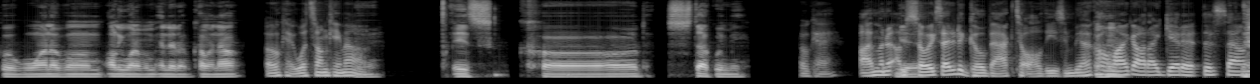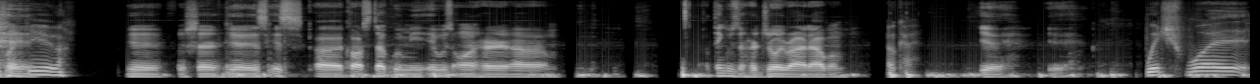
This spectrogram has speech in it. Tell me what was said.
but one of them only one of them ended up coming out. Okay. What song came out? Yeah. It's called Stuck With Me. Okay. I'm gonna. I'm Yeah. so excited to go back to all these and be like, oh Mhm. my god, I get it. This sounds like you. Yeah, for sure. Yeah, it's it's uh, called "Stuck with Me." It was on her, um, I think it was her Joyride album. Okay. Yeah, yeah, Which was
